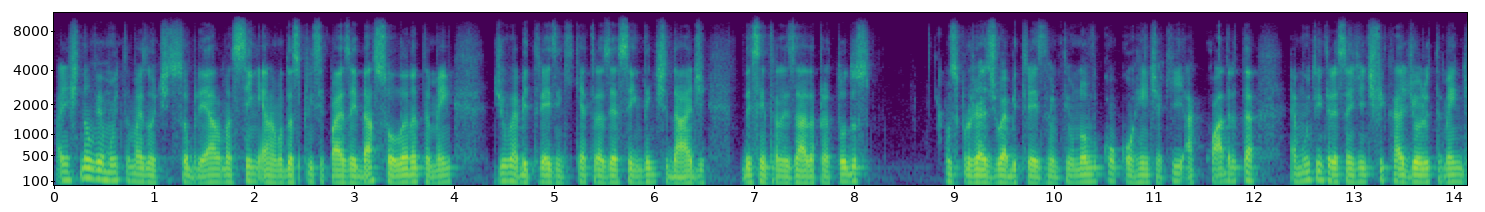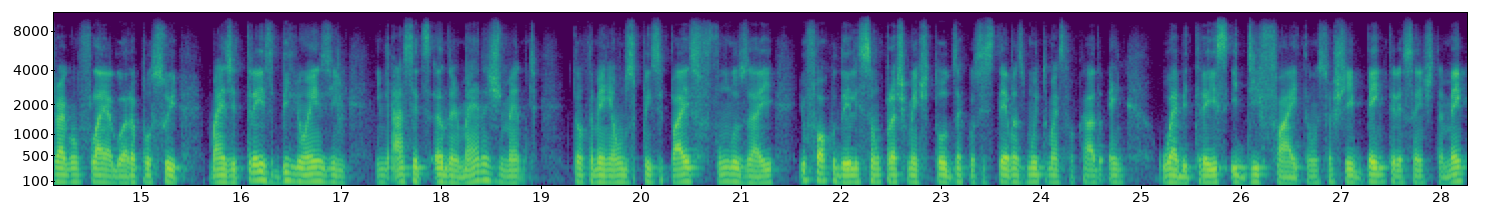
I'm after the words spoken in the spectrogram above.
A gente não vê muito mais notícias sobre ela, mas sim, ela é uma das principais aí da Solana também, de Web3, em que quer trazer essa identidade descentralizada para todos os projetos de Web3. Então, tem um novo concorrente aqui, a Quadrata. É muito interessante a gente ficar de olho também. Dragonfly agora possui mais de 3 bilhões em, em assets under management. Então também é um dos principais fundos aí. E o foco deles são praticamente todos os ecossistemas, muito mais focado em Web3 e DeFi. Então isso eu achei bem interessante também.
